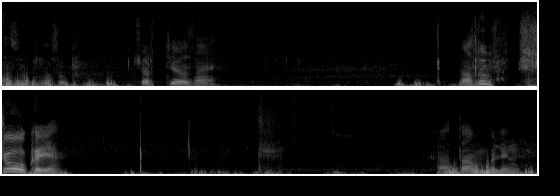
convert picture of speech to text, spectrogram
На зуб, на зуб. Чорт його знає. На зуб щовкає. А там, блін,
